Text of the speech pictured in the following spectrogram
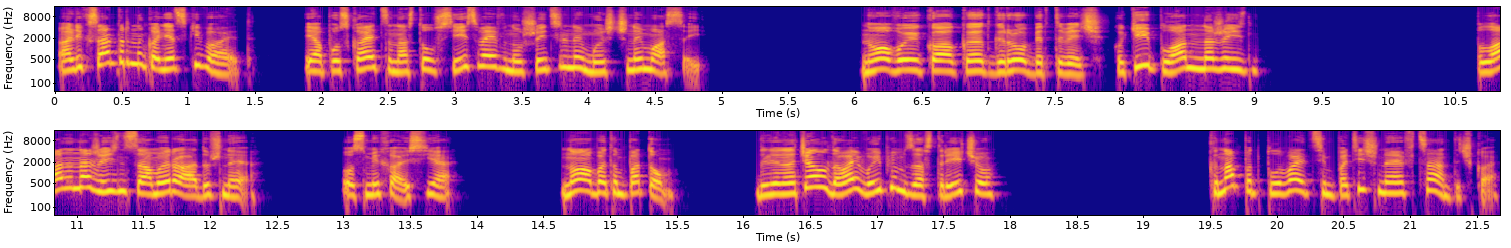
Александр наконец кивает и опускается на стол всей своей внушительной мышечной массой. «Ну а вы как, Эдгар Робертович? Какие планы на жизнь?» «Планы на жизнь самые радужные», — усмехаюсь я. «Но об этом потом. Для начала давай выпьем за встречу». К нам подплывает симпатичная официанточка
